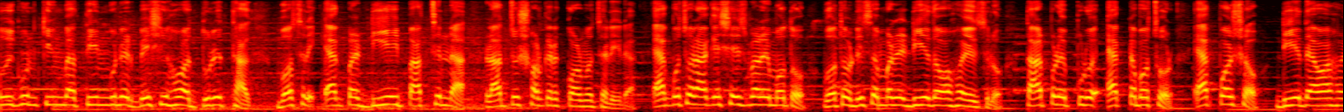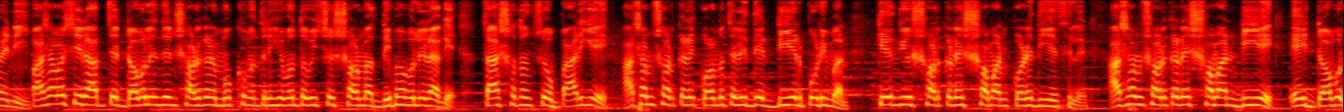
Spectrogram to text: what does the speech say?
দুই গুণ কিংবা তিন গুণের বেশি হওয়া দূরের থাক, বছরে একবার ডিএই পাচ্ছেন না রাজ্য সরকারের কর্মচারীরা। এক বছর আগে শেষবারের মতো গত ডিসেম্বরে ডিএ দেওয়া হয়েছিল, তারপরে পুরো একটা বছর এক পয়সাও ডিএ দেওয়া হয়নি। পাশাপাশি রাজ্যের ডবল ইঞ্জিন সরকারের মুখ্যমন্ত্রী হিমন্ত বিশ্ব শর্মা দীপাবলির আগে চার শতাংশ বাড়িয়ে আসাম সরকারের কর্মচারীদের ডিএর পরিমাণ কেন্দ্রীয় সরকারের সমান করে দিয়েছিলেন। আসাম সরকারের সমান ডিএ এই ডবল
